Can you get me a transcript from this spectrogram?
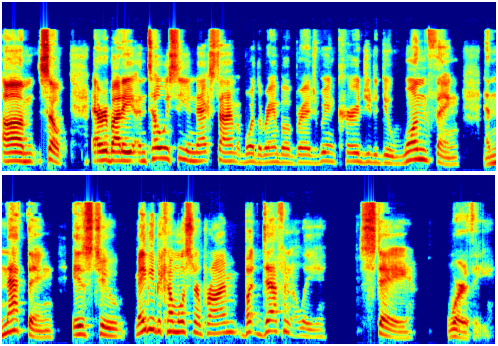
Um, so, everybody, until we see you next time aboard the Rainbow Bridge, we encourage you to do one thing, and that thing is to maybe become listener prime, but definitely stay worthy.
